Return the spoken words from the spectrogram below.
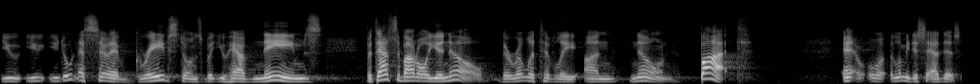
You, you, you don't necessarily have gravestones, but you have names, but that's about all you know. They're relatively unknown. But, and, well, let me just add this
